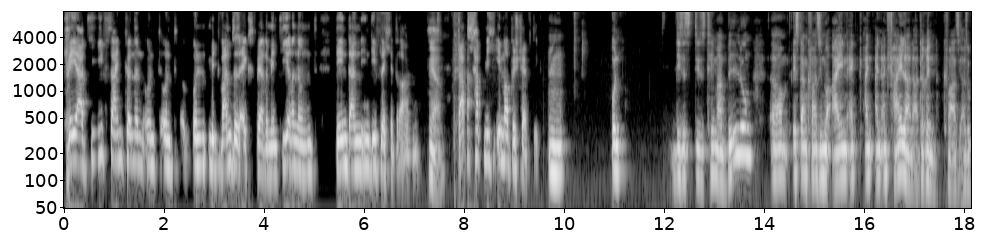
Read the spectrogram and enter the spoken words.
kreativ sein können und, und, und mit Wandel experimentieren und den dann in die Fläche tragen. Ja. Das hat mich immer beschäftigt. Mhm. Und dieses, dieses Thema Bildung ähm, ist dann quasi nur ein, ein, ein, ein Pfeiler da drin, quasi. Also,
